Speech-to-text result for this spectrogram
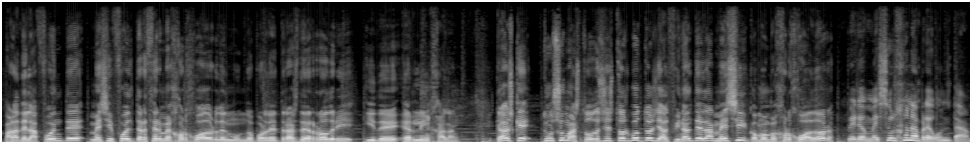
Para De La Fuente, Messi fue el tercer mejor jugador del mundo, por detrás de Rodri y de Erling Haaland. Claro, es que tú sumas todos estos votos y al final te da Messi como mejor jugador. Pero me surge una pregunta.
